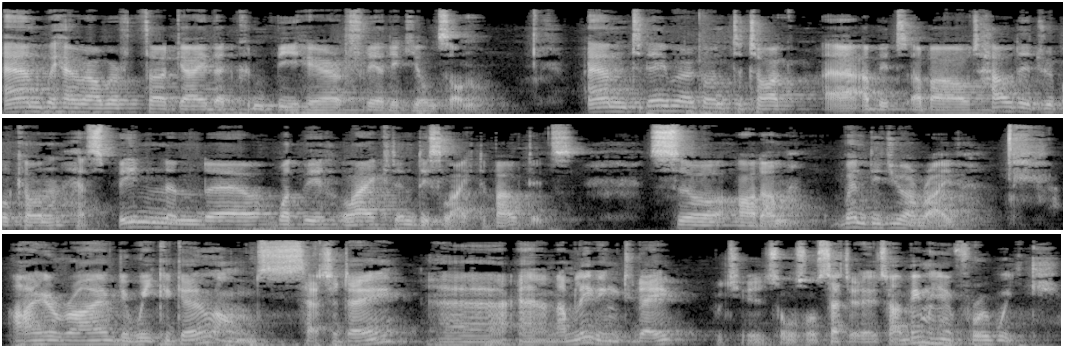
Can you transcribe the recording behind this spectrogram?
And we have our third guy that couldn't be here, Fredrik Jonsson. And today we are going to talk uh, a bit about how the DrupalCon has been and uh, what we liked and disliked about it. So, Adam, when did you arrive? I arrived a week ago on Saturday, uh, and I'm leaving today, which is also Saturday, so I've been here for a week.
